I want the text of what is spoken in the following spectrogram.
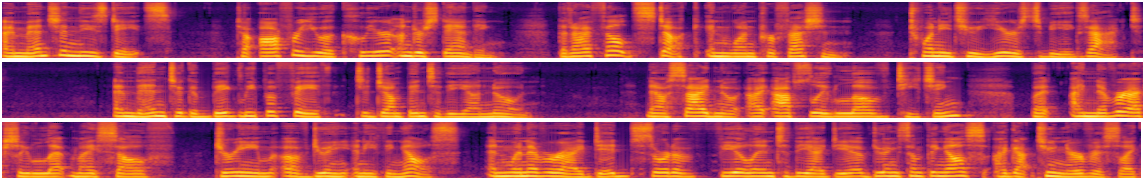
I mention these dates to offer you a clear understanding that I felt stuck in one profession, 22 years to be exact, and then took a big leap of faith to jump into the unknown now, side note, I absolutely love teaching, but I never actually let myself dream of doing anything else. And whenever I did sort of feel into the idea of doing something else, I got too nervous like,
